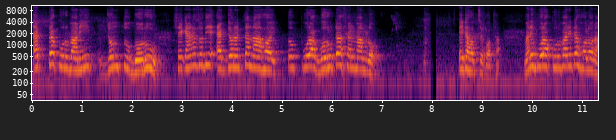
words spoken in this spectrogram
একটা কুরবানির জন্তু, গরু, সেখানে যদি একজনেরটা না হয়, তো পুরা গরুটা ফেল মারলো। এটা হচ্ছে কথা। মানে পুরো কুরবানিটা হলো না।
